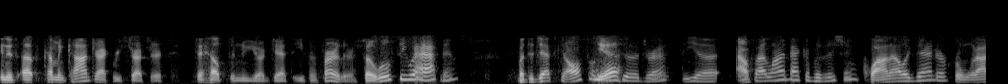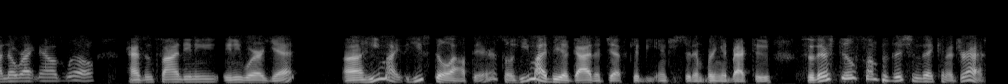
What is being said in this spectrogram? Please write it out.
in his upcoming contract restructure to help the New York Jets even further. So we'll see what happens. But the Jets can also Yeah. need to address the uh, outside linebacker position. Kwon Alexander, from what I know right now as well, hasn't signed any anywhere yet. Uh, he might he's still out there, so he might be a guy that Jets could be interested in bringing back to. So there's still some positions they can address.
